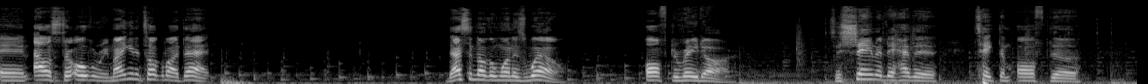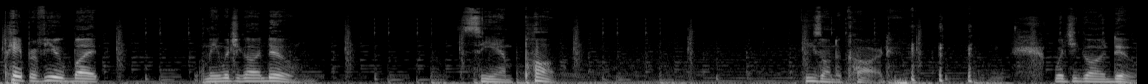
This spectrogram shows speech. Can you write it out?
and Alistair Overeem. I ain't get to talk about that. That's another one as well. Off the radar. It's a shame that they had to take them off the pay-per-view, but I mean, what you gonna do? CM Punk. He's on the card. what you gonna do?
